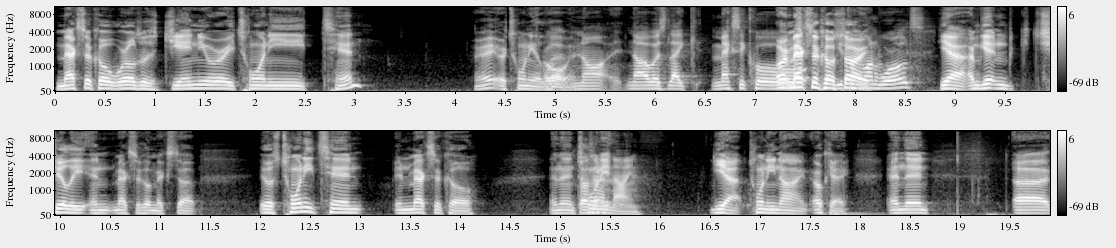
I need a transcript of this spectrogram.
Mexico Worlds was January 2010. right? Or 2011? Oh 2011. no, no, it was like Mexico Or Mexico, sorry. One Worlds. Yeah, I'm getting Chile and Mexico mixed up. It was 2010 in Mexico, and then 20, yeah, 29. Okay, and then uh,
